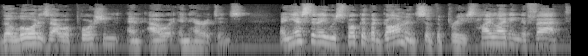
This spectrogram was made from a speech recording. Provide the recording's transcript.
the Lord is our portion and our inheritance. And yesterday we spoke of the garments of the priest, highlighting the fact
